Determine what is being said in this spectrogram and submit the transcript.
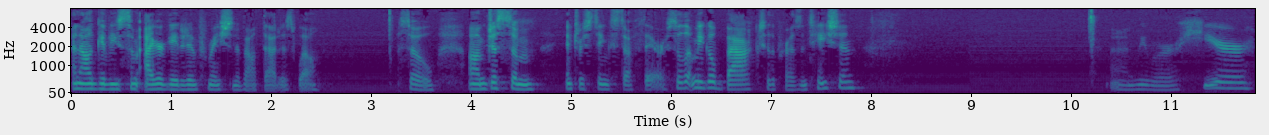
and I'll give you some aggregated information about that as well. So, um, just some interesting stuff there. So let me go back to the presentation. And we were here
